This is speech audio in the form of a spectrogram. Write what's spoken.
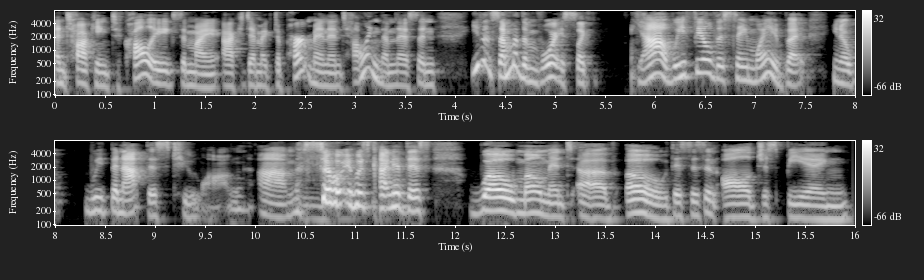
and talking to colleagues in my academic department and telling them this and even some of them voiced like yeah we feel the same way but you know we've been at this too long um mm-hmm. so it was kind of this whoa moment of oh this isn't all just being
